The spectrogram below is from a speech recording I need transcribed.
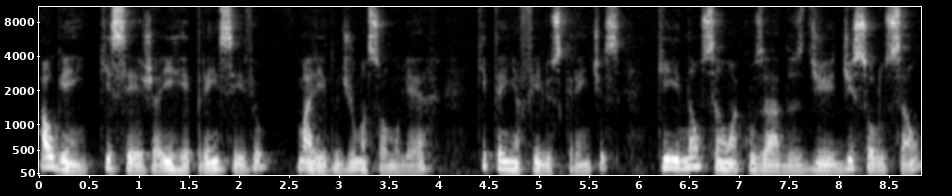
Alguém que seja irrepreensível, marido de uma só mulher, que tenha filhos crentes, que não são acusados de dissolução,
